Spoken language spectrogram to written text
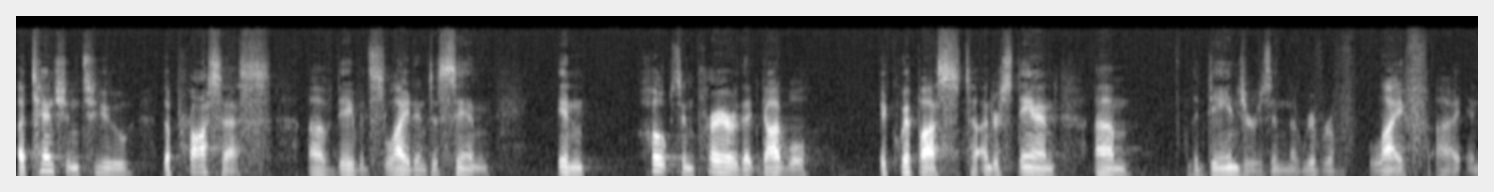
attention to the process of David's slide into sin in hopes and prayer that God will equip us to understand um, the dangers in the river of life, uh, and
